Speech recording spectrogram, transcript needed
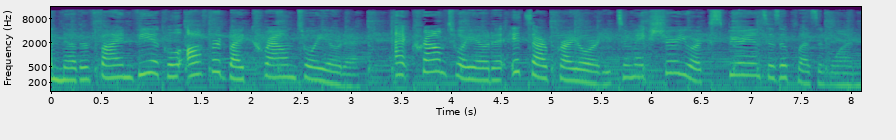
Another fine vehicle offered by Crown Toyota. At Crown Toyota, it's our priority to make sure your experience is a pleasant one.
